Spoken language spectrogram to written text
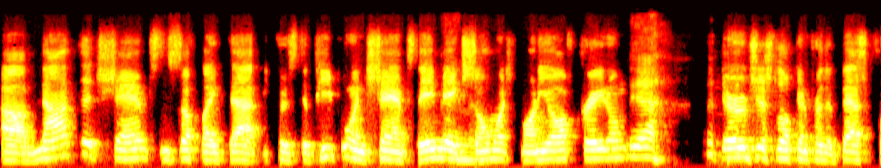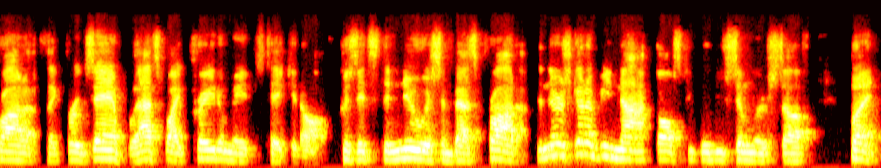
um, not the champs and stuff like that, because the people in champs they make so much money off kratom. Yeah. They're just looking for the best product. Like for example, that's why Kratom Made is taken off because it's the newest and best product. And there's going to be knockoffs, people do similar stuff, but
